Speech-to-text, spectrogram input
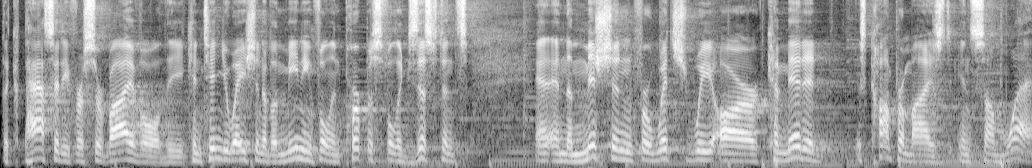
The capacity for survival, the continuation of a meaningful and purposeful existence and, and the mission for which we are committed is compromised in some way.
